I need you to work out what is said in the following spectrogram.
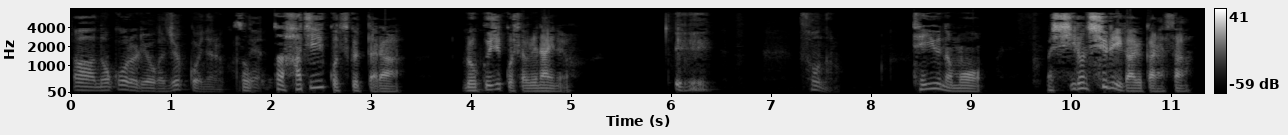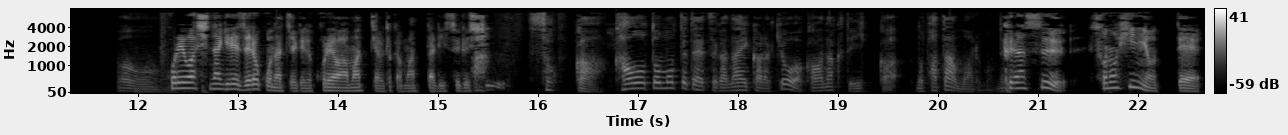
ああ、残る量が10個になるからね。。そうただ80個作ったら60個しか売れないのよ。ええそうなの？っていうのも、まあしいろんな種類があるからさ、うんうん。これは品切れ0個になっちゃうけど、これは余っちゃうとかもあったりするしあ、そっか。買おうと思ってたやつがないから今日は買わなくていいかのパターンもあるもんね。プラス、その日によって、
